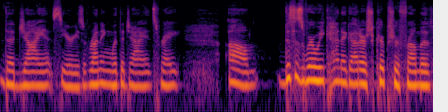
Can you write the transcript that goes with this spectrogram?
the Giant series, Running with the Giants, right? Um, this is where we kind of got our scripture from of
